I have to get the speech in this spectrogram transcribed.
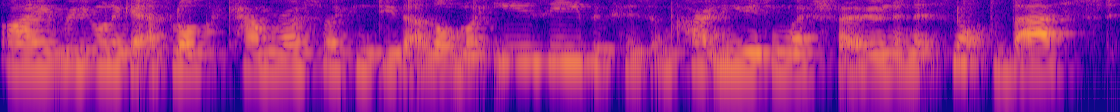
I really want to get a vlog camera so I can do that a lot more easy because I'm currently using my phone and it's not the best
